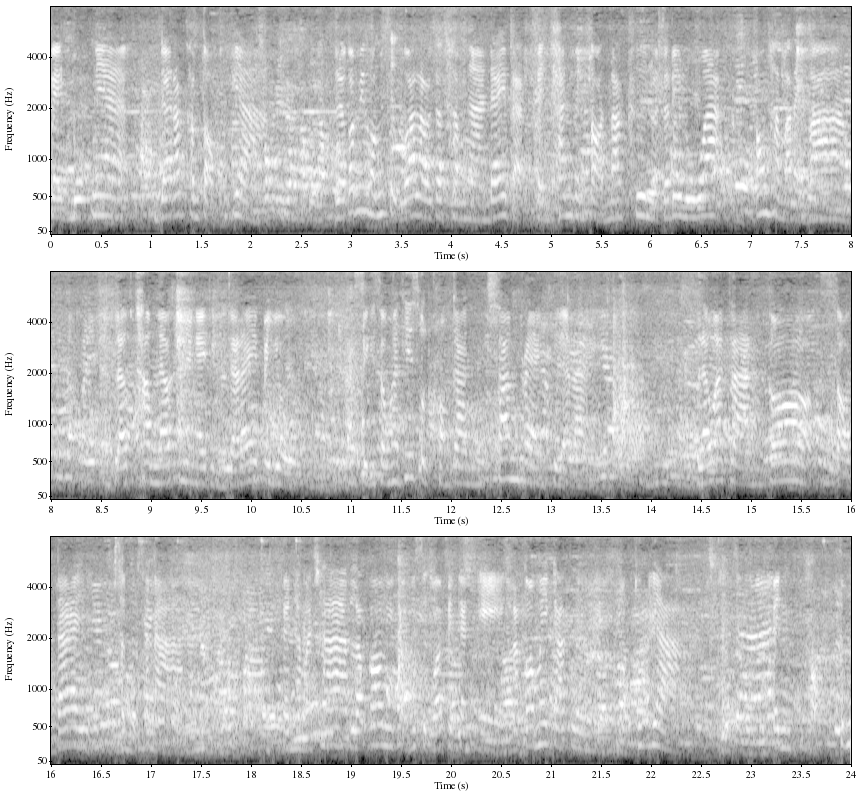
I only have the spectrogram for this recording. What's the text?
Facebook เนี่ยได้รับคำตอบทุกอย่าง แล้วก็มีความรู้สึกว่าเราจะทำงานได้แบบเป็นขั้นเป็นตอนมากขึ้น เราจะได้รู้ว่าต้องทำอะไรบ้าง แล้วทำแล้วทำยังไงถึงจะได้ประโยชน์ สิ่งสำคัญที่สุดของการสร้างแบรนด์คืออะไร แล้วอาจารย์ก็สอนได้สนุกสนาน เป็นธรรมชาติ แล้วก็มีความรู้สึกว่าเป็นกันเอง แล้วก็ไม่กักเลยบอกทุกอย่าง เป็นคุ้ม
